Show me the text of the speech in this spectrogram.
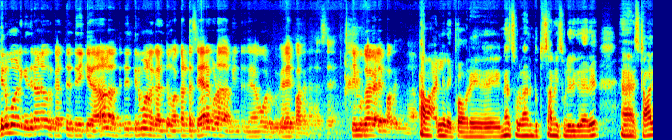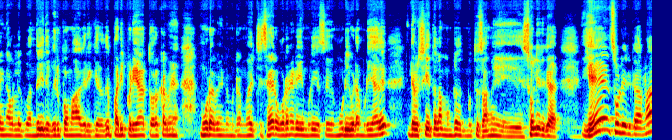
திருமாவளுக்கு எதிரான ஒரு கருத்து தெரிவிக்கிறதுனால வந்துட்டு திருமாவளி கருத்து மக்கள்கிட்ட சேரக்கூடாது அப்படின்றதுக்காக ஒரு வேலை பார்க்கறாரா சார் திமுக வேலை பார்க்குறீங்களா ஆமாம் இல்லை இல்லை. இப்போ அவர் என்ன சொல்றாரு முத்துசாமி சொல்லியிருக்கிறாரு ஸ்டாலின் அவர்களுக்கு வந்து இது விருப்பமாக இருக்கிறது படிப்படியாக திறக்க மூட வேண்டும் என்ற முயற்சி செய்ய உடனடியை முடிய மூடிவிட முடியாது. இந்த விஷயத்தெல்லாம் முன்பு முத்துசாமி சொல்லியிருக்கார். ஏன் சொல்லியிருக்காருன்னா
